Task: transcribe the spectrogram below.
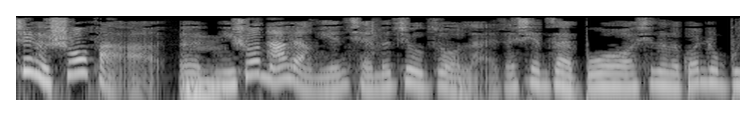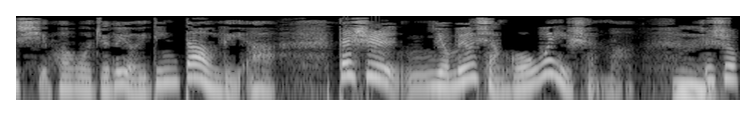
这个说法啊，呃，你说拿两年前的旧作来在现在播，现在的观众不喜欢，我觉得有一定道理啊。但是你有没有想过为什么？嗯，就说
